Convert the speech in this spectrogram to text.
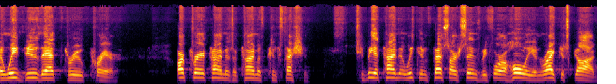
And we do that through prayer. Our prayer time is a time of confession. It should be a time that we confess our sins before a holy and righteous God.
